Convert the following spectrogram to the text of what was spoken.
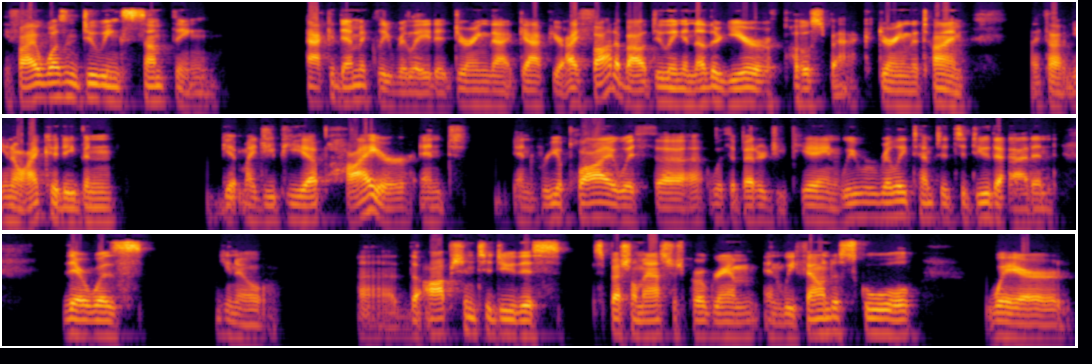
if I wasn't doing something academically related during that gap year, I thought about doing another year of post bac during the time. I thought, you know, I could even get my GPA up higher and and reapply with uh, with a better GPA. And we were really tempted to do that. And there was, you know, uh, the option to do this special master's program, and we found a school where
